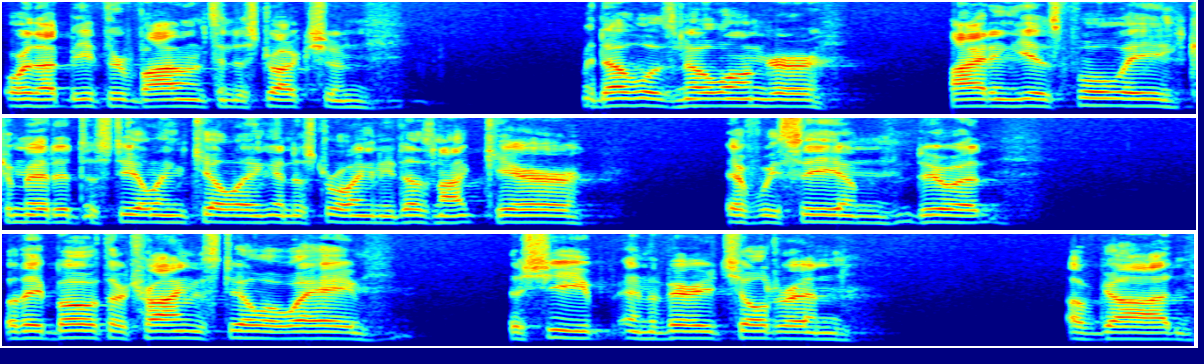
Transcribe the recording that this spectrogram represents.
or that be through violence and destruction. The devil is no longer hiding. He is fully committed to stealing, killing, and destroying, and he does not care if we see him do it. But they both are trying to steal away the sheep and the very children of God.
